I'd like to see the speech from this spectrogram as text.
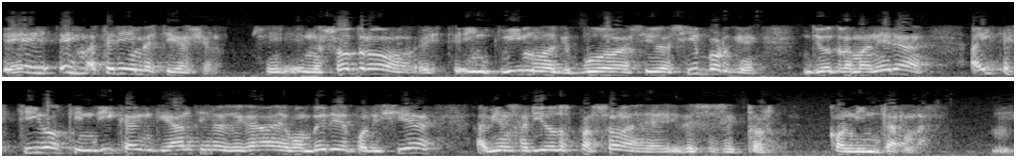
Es, es materia de investigación. Nosotros este, intuimos de que pudo haber sido así porque de otra manera hay testigos que indican que antes de la llegada de bomberos y de policía habían salido dos personas de, ese sector con linternas. Mm.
